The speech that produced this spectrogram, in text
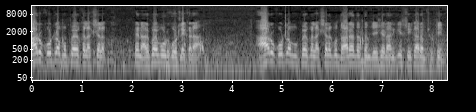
ఆరు కోట్ల ముప్పై ఒక్క లక్షలకు అంటే నలభై మూడు కోట్లు ఇక్కడ ఆరు కోట్ల ముప్పై ఒక్క లక్షలకు దారాదత్తం చేసేయడానికి శ్రీకారం చుట్టింది.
